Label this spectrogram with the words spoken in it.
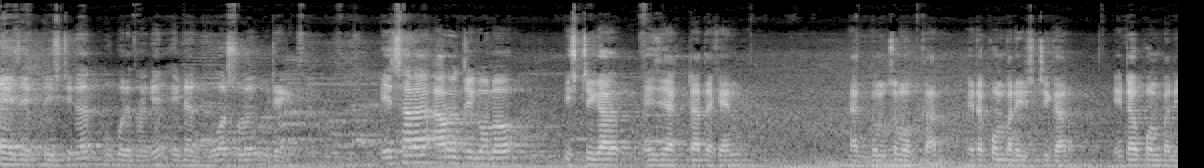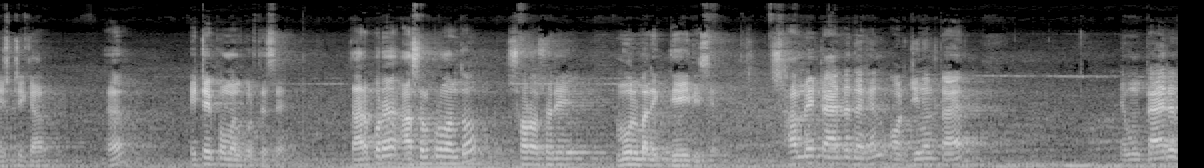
এই যে একটা স্টিকার উপরে থাকে, এটা ধোয়ার সময় উঠে গেছে। এছাড়া আরও যেগুলো স্টিকার, এই যে একটা দেখেন, একদম চমৎকার, এটা কোম্পানির স্টিকার, এটাও কোম্পানির স্টিকার হ্যাঁ? এটাই প্রমাণ করতেছে। তারপরে আসল প্রমাণ তো সরাসরি মূল মালিক দিয়েই দিছে। সামনে টায়ারটা দেখেন অরিজিনাল টায়ার, এবং টায়ারের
